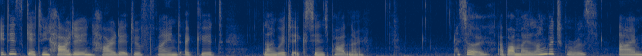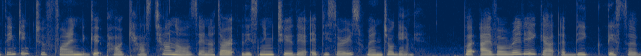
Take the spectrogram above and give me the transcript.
It is getting harder and harder to find a good language exchange partner. So, about my language goals, I'm thinking to find good podcast channels and start listening to their episodes when jogging. But I've already got a big list of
